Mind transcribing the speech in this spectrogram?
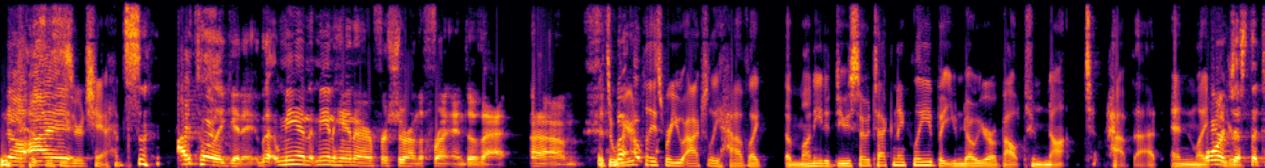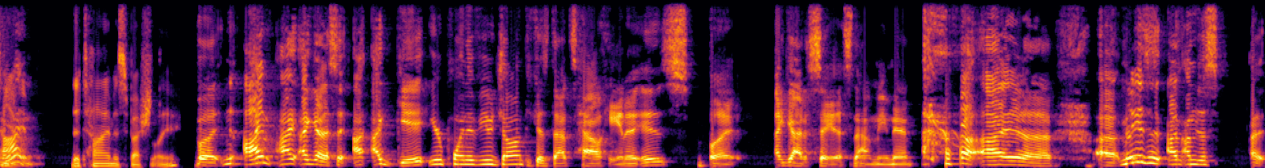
No, Because this is your chance. I totally get it. Me and me and Hannah are for sure on the front end of that. Um, it's a weird I- place where you actually have like the money to do so technically, but you know you're about to not have that, and like or just the yeah, time. the time especially. But i'm i, I gotta say I, I get your point of view, Jon, because that's how Hannah is. But I gotta say that's not me, man. I uh, uh, maybe it's just, I'm, I'm just I,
